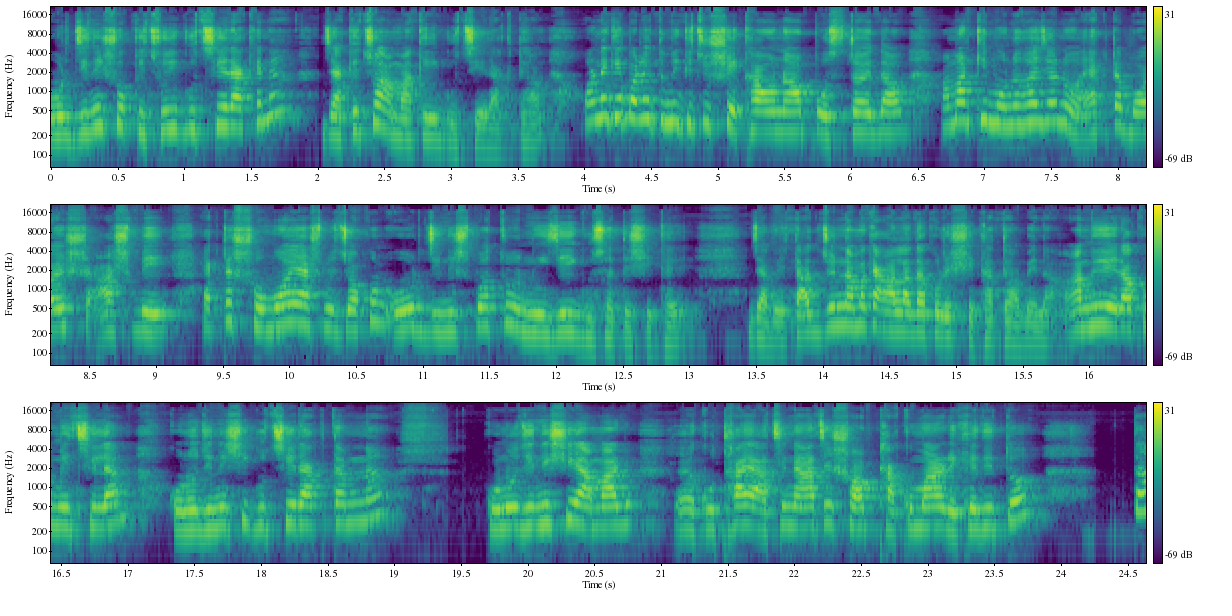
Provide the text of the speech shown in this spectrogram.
ওর জিনিস ও কিছুই গুছিয়ে রাখে না, যা কিছু আমাকেই গুছিয়ে রাখতে হয়। অনেকে বলে, তুমি কিছু শেখাও না প্রশ্রয় দাও। আমার কি মনে হয় জানো, একটা বয়স আসবে, একটা সময় আসবে যখন ওর জিনিসপত্র নিজেই গুছাতে শেখে যাবে। তার জন্য আমাকে আলাদা করে শেখাতে হবে না। আমিও এরকমই ছিলাম, কোনো জিনিসই গুছিয়ে রাখতাম না। কোনো জিনিসই আমার কোথায় আছে না আছে সব ঠাকুমা রেখে দিত। তা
